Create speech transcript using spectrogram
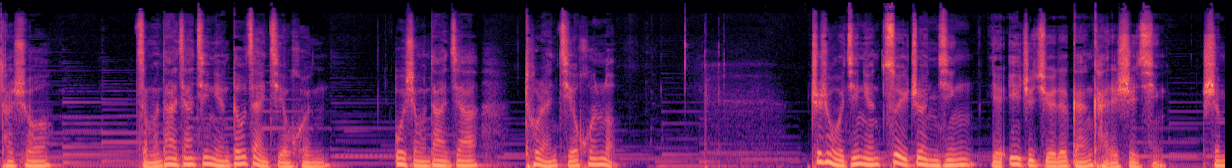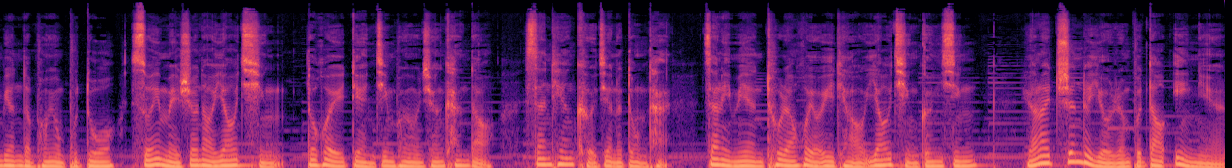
他说：“怎么大家今年都在结婚？为什么大家突然结婚了？”这是我今年最震惊，也一直觉得感慨的事情。身边的朋友不多，所以每收到邀请，都会点进朋友圈看到三天可见的动态，在里面突然会有一条邀请更新。原来真的有人不到一年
